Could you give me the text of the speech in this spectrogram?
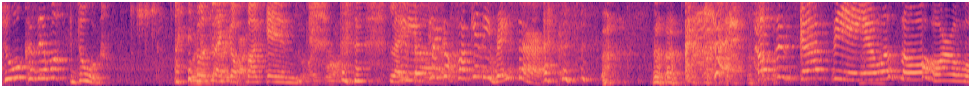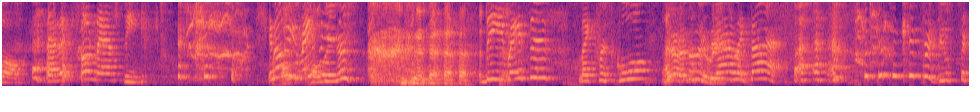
dude, cause it was dude. It was like a fucking like It looked uh, like a fucking eraser. so disgusting. It was so horrible. That is so nasty. You know the erasers? The erasers, like for school? Yeah, I know the eraser. Yeah, like that. Look at producer.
